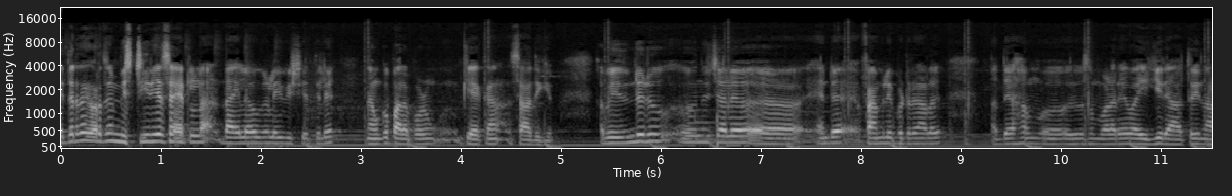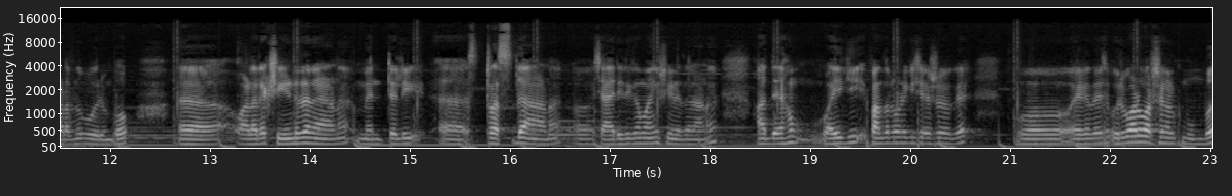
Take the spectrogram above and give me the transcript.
ഇത്തരത്തെ കുറച്ച് മിസ്റ്റീരിയസ് സീരിയസ് ആയിട്ടുള്ള ഡയലോഗുകൾ ഈ വിഷയത്തിൽ നമുക്ക് പലപ്പോഴും കേൾക്കാൻ സാധിക്കും. അപ്പോൾ ഇതിന്റെ ഒരു എന്ന് വെച്ചാൽ എന്റെ ഫാമിലിയിൽപ്പെട്ട ഒരാൾ അദ്ദേഹം ഒരു ദിവസം വളരെ വൈകി രാത്രി നടന്നു പോരുമ്പോൾ വളരെ ക്ഷീണിതനാണ് മെന്റലി സ്ട്രെസ്ഡ് ആണ് ശാരീരികമായും ക്ഷീണിതനാണ്. അദ്ദേഹം വൈകി പന്ത്രണ്ട് മണിക്ക് ശേഷമൊക്കെ ഏകദേശം ഒരുപാട് വർഷങ്ങൾക്ക് മുമ്പ്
